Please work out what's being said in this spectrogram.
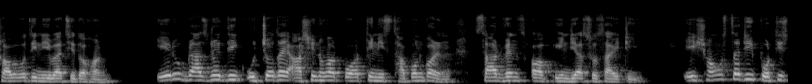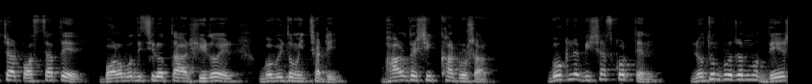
সভাপতি নির্বাচিত হন। এরূপ রাজনৈতিক উচ্চতায় আসীন হওয়ার পর তিনি স্থাপন করেন সার্ভেন্টস অফ ইন্ডিয়া সোসাইটি। এই সংস্থাটি প্রতিষ্ঠার পশ্চাতে বলবতী ছিল তার হৃদয়ের গভীরতম ইচ্ছাটি, ভারতের শিক্ষার প্রসার। গোখলে বিশ্বাস করতেন, নতুন প্রজন্ম দেশ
